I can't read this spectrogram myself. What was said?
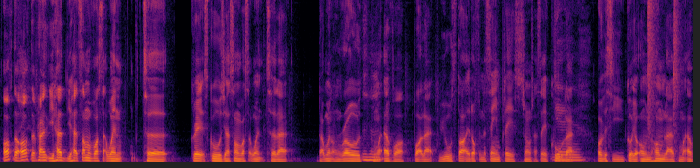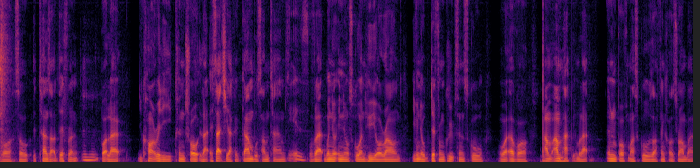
after after you had you had some of us that went to great schools, you had some of us that went to that that went on roads Mm-hmm. and whatever. But like we all started off in the same place. You know what I say? Cool. Yeah. Like obviously you got your own home lives and whatever, so it turns out different. Mm-hmm. But like you can't really control it. Like it's actually like a gamble sometimes. It is. Of like when you're in your school and who you're around, even your different groups in school or whatever. I'm I'm happy. Like in both my schools, I think I was around by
